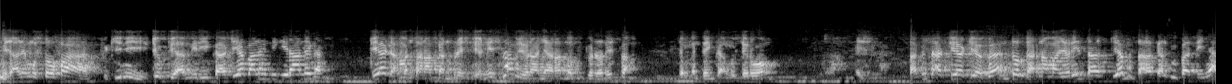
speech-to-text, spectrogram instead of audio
Misalnya Mustafa, begini, hidup di Amerika, dia paling pikirannya kan, dia tidak mensyaratkan presiden Islam, ya nyarat gubernur Islam. Yang penting gak ngusir wong tapi saat dia dia bantu karena mayoritas dia misalkan bupatinya.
